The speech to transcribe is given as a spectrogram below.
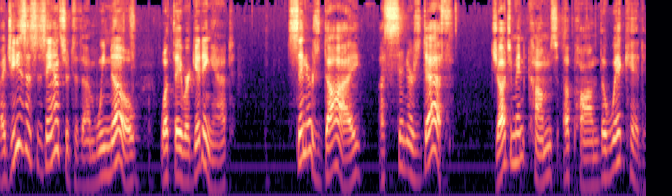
By Jesus' answer to them, we know what they were getting at. Sinners die a sinner's death. Judgment comes upon the wicked.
